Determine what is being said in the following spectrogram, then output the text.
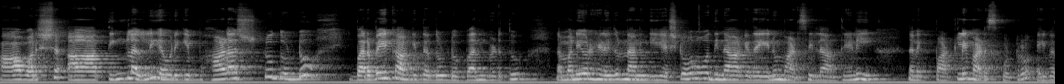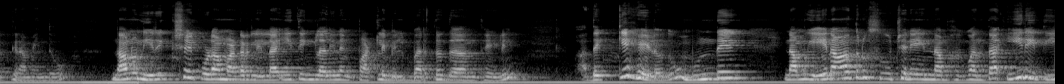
ಆ ವರ್ಷ, ಆ ತಿಂಗಳಲ್ಲಿ ಅವರಿಗೆ ಬಹಳಷ್ಟು ದುಡ್ಡು, ಬರಬೇಕಾಗಿದ್ದ ದುಡ್ಡು ಬಂದುಬಿಡ್ತು. ನಮ್ಮ ಮನೆಯವ್ರು ಹೇಳಿದರು, ನನಗೆ ಎಷ್ಟೋ ದಿನ ಆಗಿದೆ ಏನೂ ಮಾಡಿಸಿಲ್ಲ ಅಂಥೇಳಿ ನನಗೆ ಪಾಟ್ಲಿ ಮಾಡಿಸ್ಕೊಟ್ರು ಐವತ್ತು ಗ್ರಾಮಿಂದು. ನಾನು ನಿರೀಕ್ಷೆ ಕೂಡ ಮಾಡಿರಲಿಲ್ಲ, ಈ ತಿಂಗಳಲ್ಲಿ ನಂಗೆ ಪಾಟ್ಲಿ ಬಿಲ್ ಬರ್ತದೆ ಹೇಳಿ. ಅದಕ್ಕೆ ಹೇಳೋದು, ಮುಂದೆ ನಮಗೇನಾದರೂ ಸೂಚನೆಯನ್ನು ಭಗವಂತ ಈ ರೀತಿ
